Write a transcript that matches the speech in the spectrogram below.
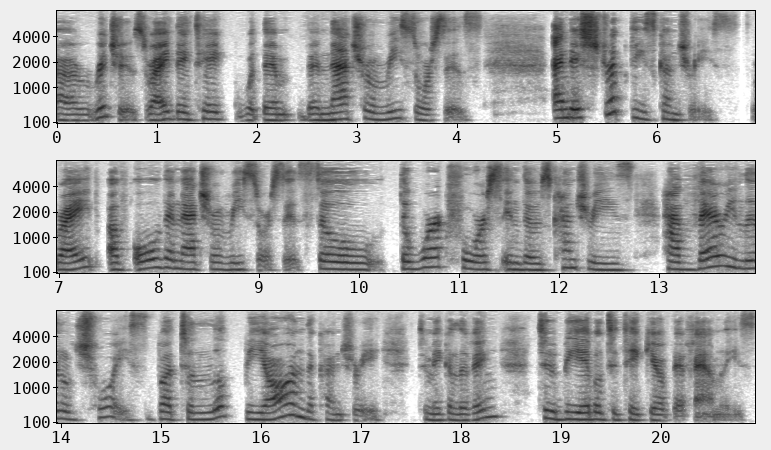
uh, riches right they take what their their natural resources and they strip these countries right of all their natural resources. So the workforce in those countries have very little choice but to look beyond the country to make a living to be able to take care of their families.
